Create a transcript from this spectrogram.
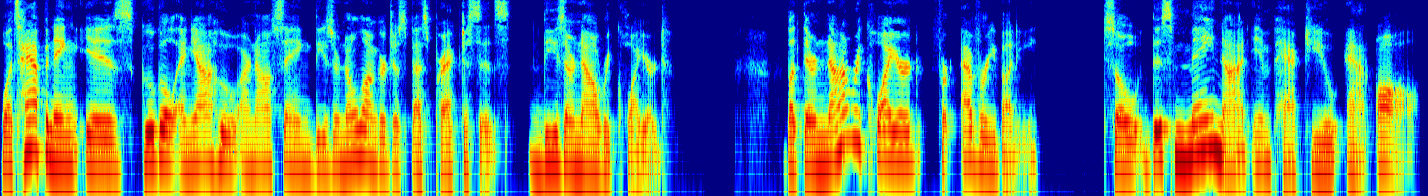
What's happening is Google and Yahoo are now saying these are no longer just best practices. These are now required but they're not required for everybody. So this may not impact you at all.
